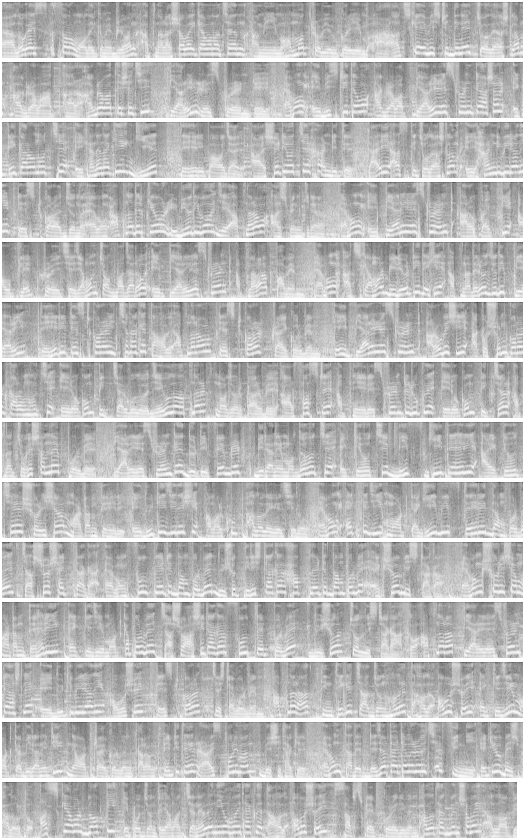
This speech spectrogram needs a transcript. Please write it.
Hello guys আসসালামু আলাইকুম everyone আপনারা সবাই কেমন আছেন? আমি মোহাম্মদ রবিউল করিম। আর আজকে এই বৃষ্টির দিনে চলে আসলাম আগ্রাবাদ। আর আগ্রাবাদ এসেছি পিয়ারি রেস্টুরেন্টে এবং এই বৃষ্টিতেও আগ্রাবাদ পিয়ারি রেস্টুরেন্টে আসার একটি কারণ হচ্ছে এখানে নাকি ঘিয়ে তেহেরি পাওয়া যায়। আর সেটি হচ্ছে হান্ডিতে। তাই আজকে চলে আসলাম এই হান্ডি বিরিয়ানি টেস্ট করার জন্য। এবং আপনাদেরকেও রিভিউ দিব যে আপনারাও আসবেন কিনা। এবং এই পিয়ারি রেস্টুরেন্ট আরও কয়েকটি আউটলেট রয়েছে, যেমন চকবাজারেও এই পিয়ারি রেস্টুরেন্ট আপনারা পাবেন। এবং আজকে আমার ভিডিওটি দেখে আপনাদেরও যদি পিয়ারি তেহেরি টেস্ট করার ইচ্ছে থাকে, তাহলে আপনারাও টেস্ট করার ট্রাই করবেন। এই পিয়ারি রেস্টুরেন্ট আরও বেশি আকর্ষণ করার কারণ হচ্ছে এইরকম পিকচারগুলো, যেগুলো আপনার নজর কাড়বে। আর ফার্স্টে আপনি এই রেস্টুরেন্টে ঢুকলে এরকম পিকচার আপনার চোখের সামনে পড়বে। পিয়ারি রেস্টুরেন্টে দুটি ফেভারিট বিরিয়ানির মধ্যে হচ্ছে একটি হচ্ছে বিফ, ঘি, তেহেরি, আর একটি হচ্ছে সরিষা, মাটন, তেহেরি। এই দুইটি জিনিসই আমার খুব ভালো লেগেছিল। এবং এক কেজি মটকা ঘি, বিফ, তেহেরির দাম পড়বে চারশো ষাট টাকা এবং ফুল প্লেটের দাম পড়বে দুইশো তিরিশ টাকা, হাফ প্লেটের দাম পড়বে একশো বিশ টাকা। এবং সরিষা, মাটন, তেহারি, এক কেজির মটকা পড়বে চারশো আশি টাকা, ফুল প্লেট পড়বে দুইশো চল্লিশ টাকা। তো আপনারা পিয়ারি রেস্টুরেন্টে আসলে এই দুইটি বিরিয়ানি অবশ্যই টেস্ট করার চেষ্টা করবেন। আপনারা তিন থেকে চারজন হলে তাহলে অবশ্যই এক কেজির মটকা বিরিয়ানিটি নেওয়ার ট্রাই করবেন, কারণ এটিতে রাইস পরিমাণ বেশি থাকে এবং তাদের ডেজার্ট আইটেমে রয়েছে ফিন্নি, এটিও বেশ ভালো। তো আজকে আমার ব্লগটি এ পর্যন্তই। আমার চ্যানেলে নিউ হয়ে থাকলে তাহলে অবশ্যই সাবস্ক্রাইব করে দিবেন। ভালো থাকবেন সবাই, আল্লাহ হাফিজ।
